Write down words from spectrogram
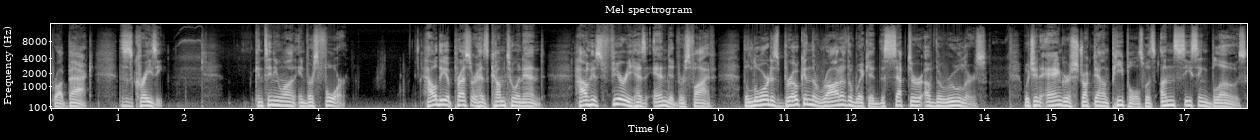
brought back. This is crazy. Continue on in verse 4. How the oppressor has come to an end, how his fury has ended. Verse 5. The Lord has broken the rod of the wicked, the scepter of the rulers, which in anger struck down peoples with unceasing blows,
